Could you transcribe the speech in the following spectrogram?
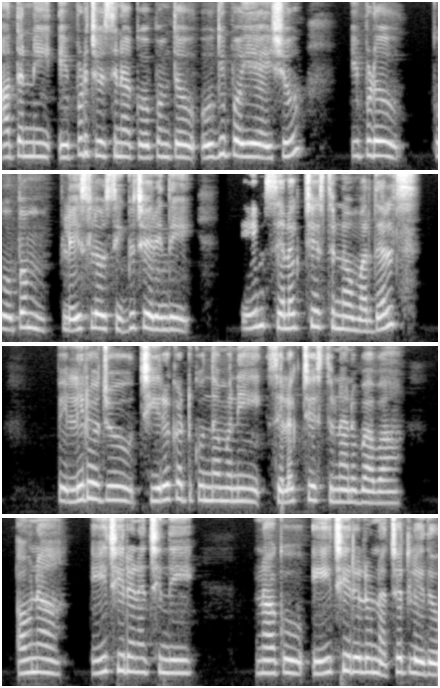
అతన్ని ఎప్పుడు చూసినా కోపంతో ఊగిపోయే ఐషు ఇప్పుడు కోపం ప్లేస్లో సిగ్గు చేరింది. ఏం సెలెక్ట్ చేస్తున్నావు మర్దల్స్? పెళ్ళి రోజు చీర కట్టుకుందామని సెలెక్ట్ చేస్తున్నాను బావా. అవునా ఏ చీర నచ్చింది? నాకు ఏ చీరలు నచ్చట్లేదు.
